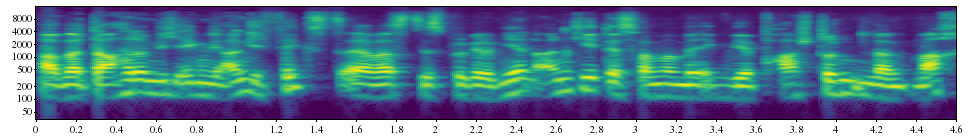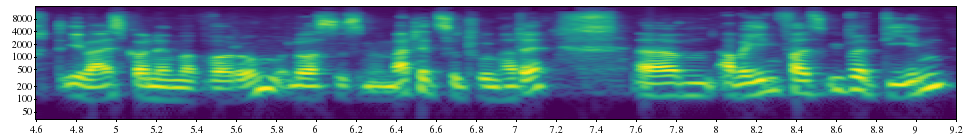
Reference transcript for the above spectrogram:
aber da hat er mich irgendwie angefixt, äh, was das Programmieren angeht. Das haben wir mal irgendwie ein paar Stunden lang gemacht. Ich weiß gar nicht mehr warum und was das mit Mathe zu tun hatte. Ähm, aber jedenfalls über den,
